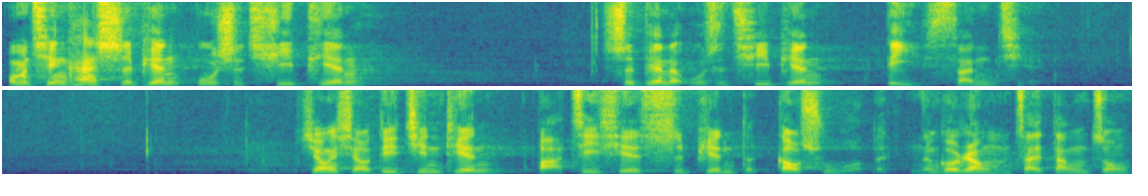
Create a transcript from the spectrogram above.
我们请看诗篇五十七篇，诗篇的五十七篇第三节。希望小弟今天把这些诗篇的告诉我们，能够让我们在当中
